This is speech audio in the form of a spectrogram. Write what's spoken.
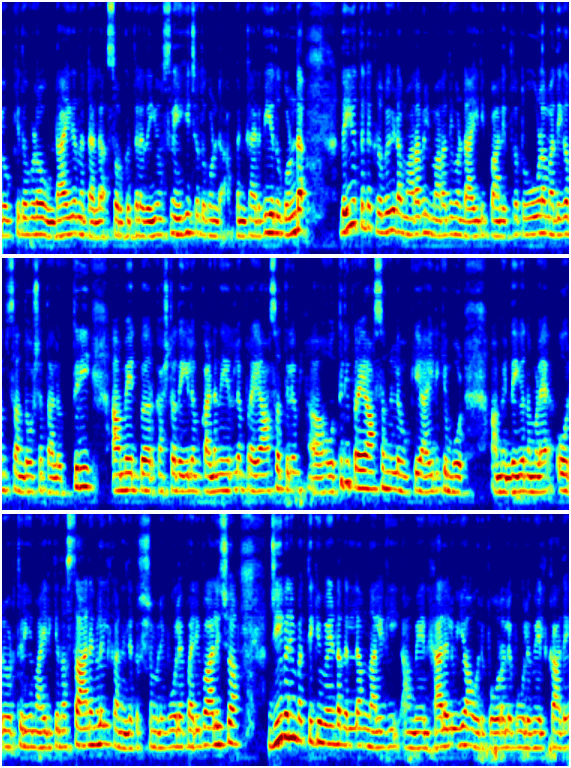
യോഗ്യതകളോ ഉണ്ടായിരുന്നിട്ടല്ല സ്വർഗത്തിലെ ദൈവം സ്നേഹിച്ചതുകൊണ്ട് അപ്പൻ കരുതിയതുകൊണ്ട് ദൈവത്തിന്റെ കൃപയുടെ മറവിൽ മറഞ്ഞുകൊണ്ടായിരിക്കാൻ ഇത്രത്തോളം അധികം സന്തോഷത്താൽ ഒത്തിരി അമേൻ പേർ കഷ്ടതയിലും കണ്ണുനീരിലും പ്രയാസത്തിലും ഒത്തിരി പ്രയാസങ്ങളിലും ഒക്കെ ആയിരിക്കുമ്പോൾ ആമേൻ ദൈവം നമ്മളെ ഓരോരുത്തരെയും ആയിരിക്കുന്ന സ്ഥാനങ്ങളിൽ കണ്ണിലെ കൃഷ്ണമണി പോലെ പരിപാലിച്ച ജീവനും ഭക്തിക്കും വേണ്ടതെല്ലാം നൽകി. ആമേൻ. ഹാലലുയ്യ ഒരു പോറൽ പോലും ഏൽക്കാതെ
